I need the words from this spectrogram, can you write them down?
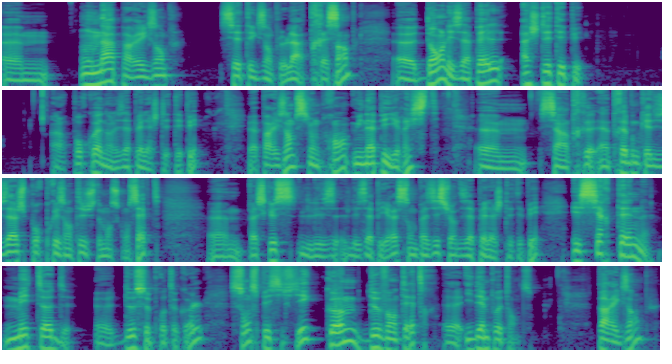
on a par exemple cet exemple-là très simple euh, dans les appels HTTP. Alors pourquoi dans les appels HTTP bah, Par exemple, si on prend une API REST, euh, c'est un, très bon cas d'usage pour présenter justement ce concept, euh, parce que les, les, API REST sont basés sur des appels HTTP, et certaines méthodes de ce protocole sont spécifiées comme devant être idempotentes. Par exemple,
